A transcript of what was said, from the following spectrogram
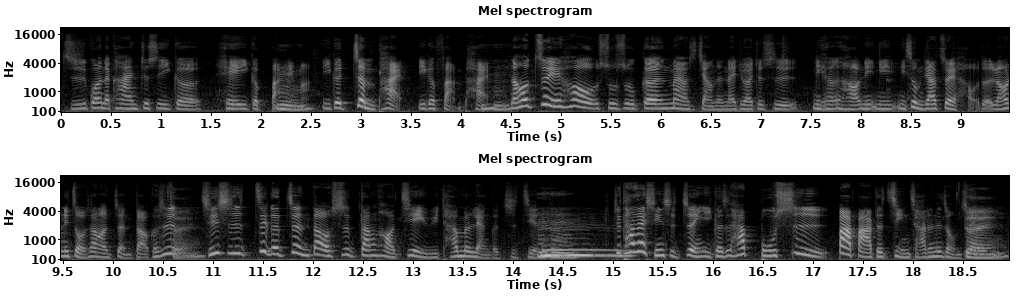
直观的看，就是一个黑一个白嘛，嗯、一个正派一个反派。嗯、然后最后叔叔跟麦老师讲的那句话就是：“你很好，你你你是我们家最好的。”然后你走上了正道。可是其实这个正道是刚好介于他们两个之间的，嗯、就他在行使正义，可是他不是爸爸的警察的那种正义，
